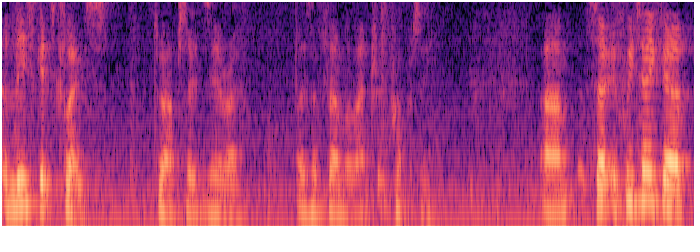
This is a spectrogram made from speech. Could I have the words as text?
at least gets close to absolute zero as a thermometric property. Um, so, if we take a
